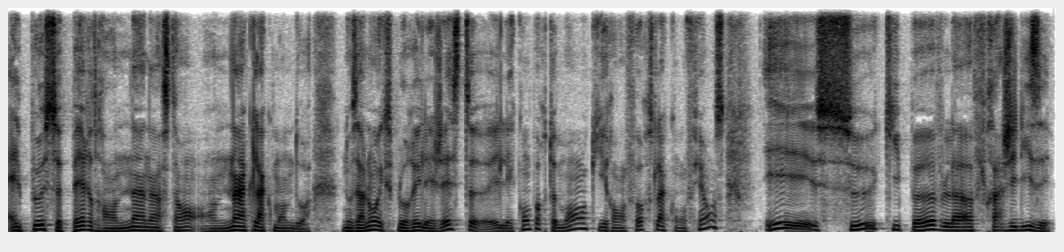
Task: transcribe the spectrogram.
elle peut se perdre en un instant, en un claquement de doigts. Nous allons explorer les gestes et les comportements qui renforcent la confiance et ceux qui peuvent la fragiliser.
